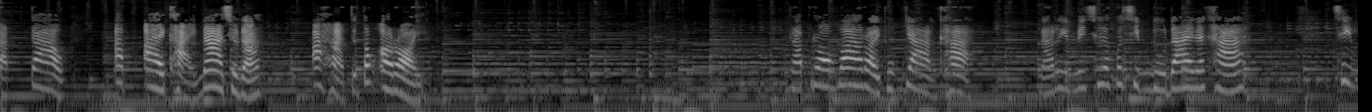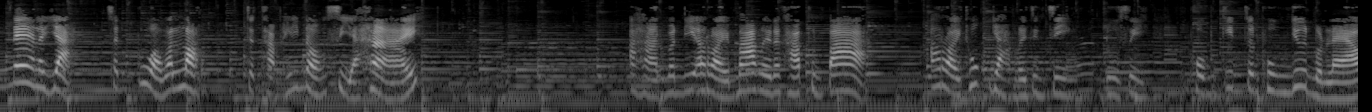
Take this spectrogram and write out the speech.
รัดก้าว อับอายขายหน้าเชียวนะ อาหารจะต้องอร่อย รับรองว่าอร่อยทุกอย่างค่ะ นารินไม่เชื่อก็ชิมดูได้นะคะ ชิมแน่ละอย่ะ ฉันกลัวว่าหลอดจะทำให้น้องเสียหาย อาหารวันนี้อร่อยมากเลยนะครับคุณป้า อร่อยทุกอย่างเลยจริง ๆ ดูสิ ผมกินจนพุงยืดหมดแล้ว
